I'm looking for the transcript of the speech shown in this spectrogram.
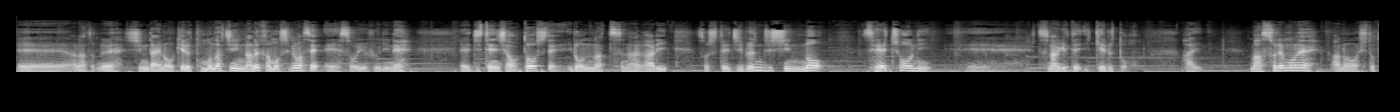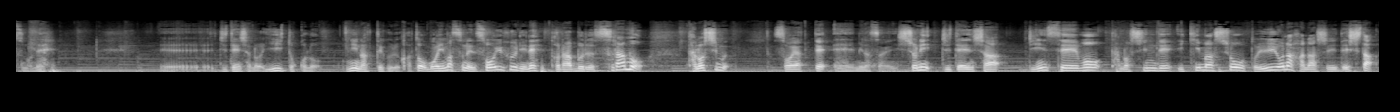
えー、あなたのね信頼のおける友達になるかもしれません、えー、そういうふうにねえ自転車を通していろんなつながりそして自分自身の成長に、えー、つなげていけると、はいまあ、それもねあの一つのね、えー、自転車のいいところになってくるかと思いますのでそういうふうにねトラブルすらも楽しむそうやって、えー、皆さん一緒に自転車人生を楽しんでいきましょうというような話でした。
